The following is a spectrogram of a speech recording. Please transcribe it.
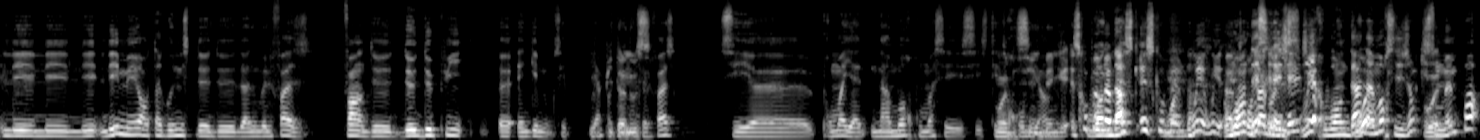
les, les, les, les meilleurs antagonistes de, de, de la nouvelle phase, enfin de, de, depuis euh, Endgame, donc c'est il y a pas de phase, c'est euh, pour moi il y a Namor, pour moi c'est c'était Ouais, trop bien. Est-ce qu'on peut Wanda. Est-ce est-ce que. Wanda. Oui, oui. Wanda, c'est- antagoniste. j'allais dire, Wanda, Ouais. Namor, c'est des gens qui Ouais. sont même pas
